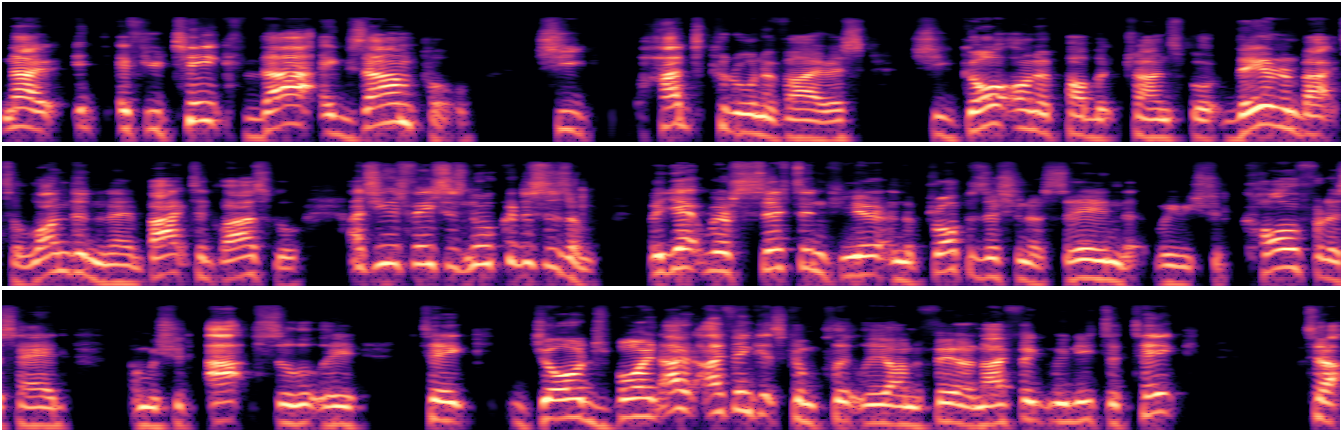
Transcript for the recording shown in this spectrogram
Now, if you take that example, she had coronavirus, she got on a public transport there and back to London and then back to Glasgow, and she faces no criticism. But yet we're sitting here and the proposition are saying that we should call for his head and we should absolutely take George Boyne. I, I think it's completely unfair, and I think we need to take to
